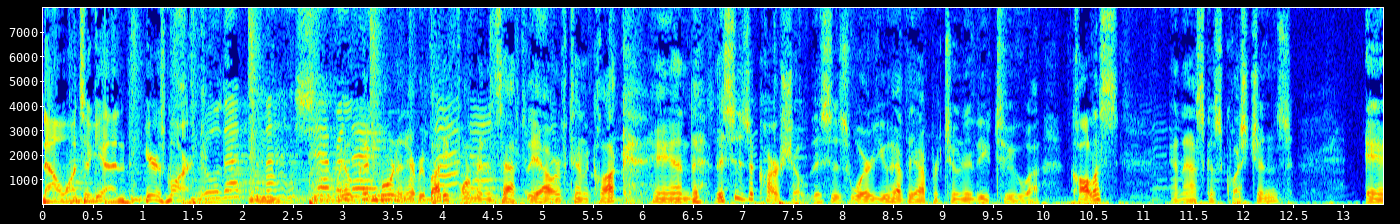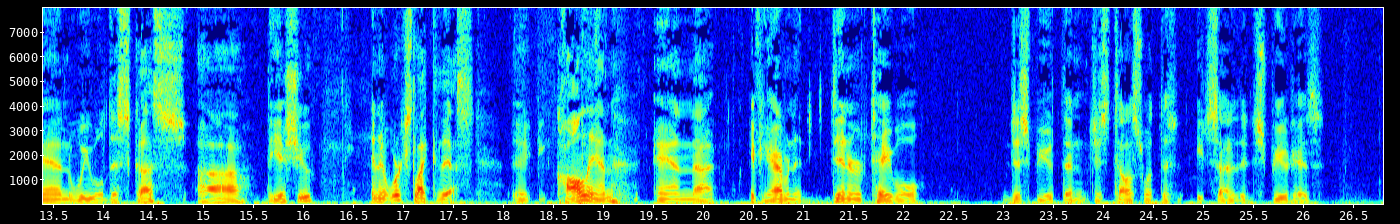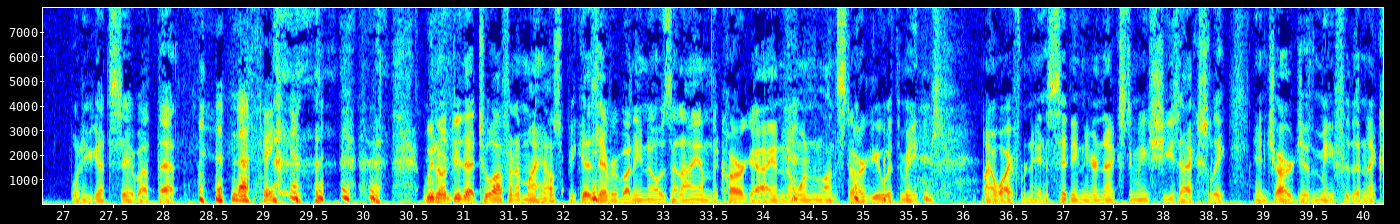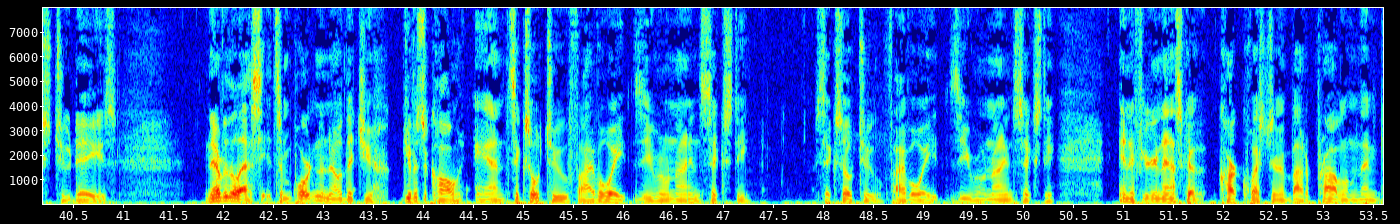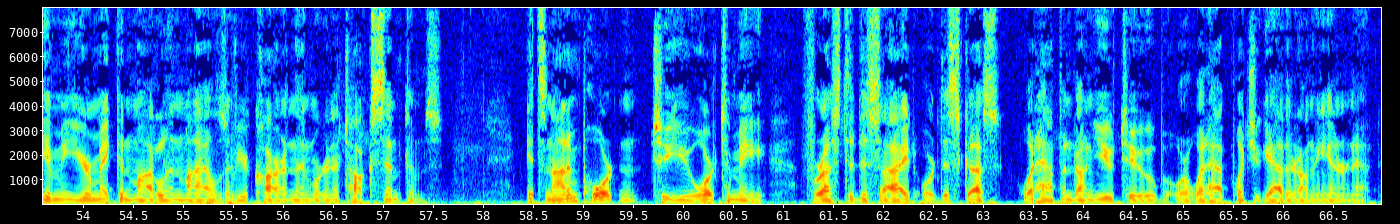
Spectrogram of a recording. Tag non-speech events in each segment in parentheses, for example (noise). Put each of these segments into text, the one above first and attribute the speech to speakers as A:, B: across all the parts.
A: Now, once again, here's Mark.
B: Well, good morning, everybody. Four minutes after the hour of 10 o'clock. And this is a car show. This is where you have the opportunity to uh, call us and ask us questions. And we will discuss uh, the issue. And it works like this uh, call in, and uh, if you're having a dinner table dispute, then just tell us what the, each side of the dispute is. What do you got to say about that? (laughs)
C: Nothing. (laughs)
B: we don't do that too often at my house because everybody knows that I am the car guy and no one wants to argue with me. (laughs) My wife Renee is sitting here next to me. She's actually in charge of me for the next two days. Nevertheless, it's important to know that you give us a call and 602 508 0960. 602 508 0960. And if you're going to ask a car question about a problem, then give me your make and model and miles of your car, and then we're going to talk symptoms. It's not important to you or to me for us to decide or discuss what happened on YouTube or what hap- what you gathered on the internet.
